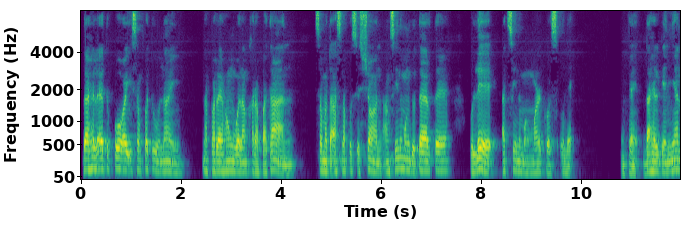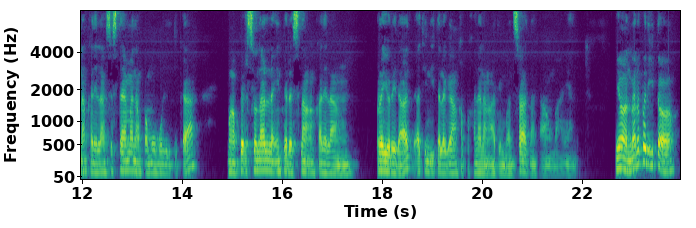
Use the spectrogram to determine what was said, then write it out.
dahil ito po ay isang patunay na parehong walang karapatan sa mataas na posisyon ang sinumang Duterte uli at sinumang Marcos uli. Okay. Dahil ganyan ang kanilang sistema ng pamumulitika, mga personal na interes lang ang kanilang prioridad at hindi talaga ang kapakanan ng ating bansa at ng taong bayan. Yun, meron pa dito,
